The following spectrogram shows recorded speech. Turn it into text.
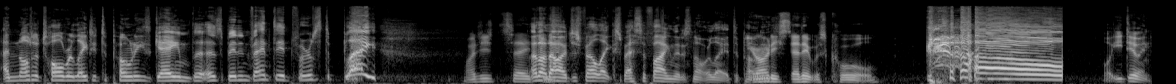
and not at all related to ponies game that has been invented for us to play! Why did you say? I don't know. I just felt like specifying that it's not related to ponies. You already said it was cool. oh! What are you doing?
